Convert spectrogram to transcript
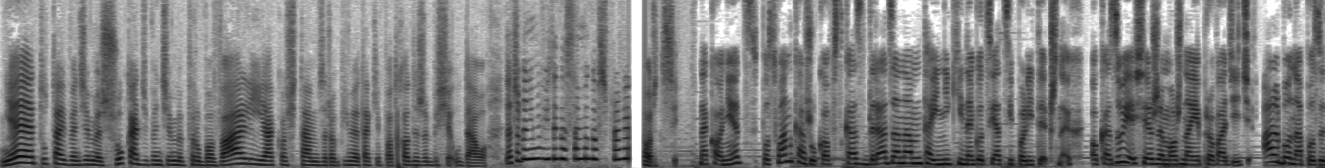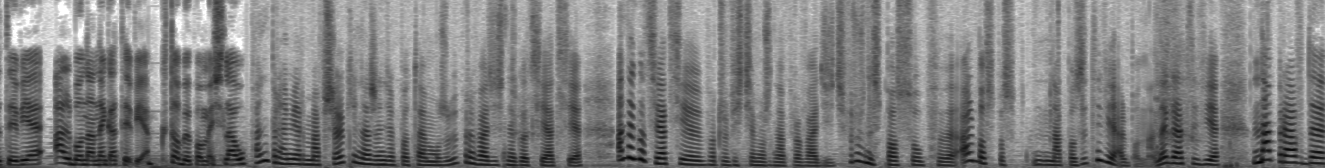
nie, tutaj będziemy szukać, będziemy próbowali, jakoś tam zrobimy takie podchody, żeby się udało. Dlaczego nie mówi tego samego w sprawie Na koniec, posłanka Żukowska zdradza nam tajniki negocjacji politycznych. Okazuje się, że można je prowadzić albo na pozytywie, albo na negatywie. Kto by pomyślał? Pan premier ma wszelkie narzędzia po temu, żeby prowadzić negocjacje, a negocjacje oczywiście można prowadzić w różny sposób, albo w sposób na pozytywie, albo na negatywie. Naprawdę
